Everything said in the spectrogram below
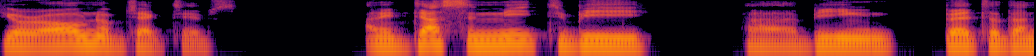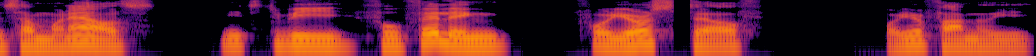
your own objectives, and it doesn't need to be uh, being better than someone else. It needs to be fulfilling for yourself, for your family,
